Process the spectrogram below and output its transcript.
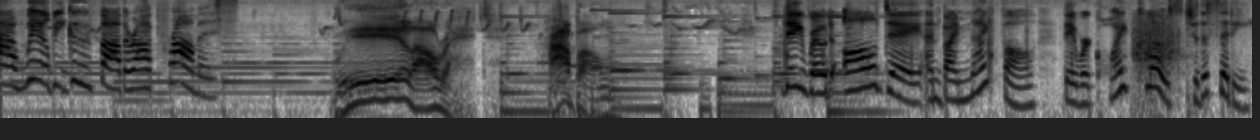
I will be good, father, I promise. Well, all right. Hop on. They rode all day, and by nightfall, they were quite close to the city.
